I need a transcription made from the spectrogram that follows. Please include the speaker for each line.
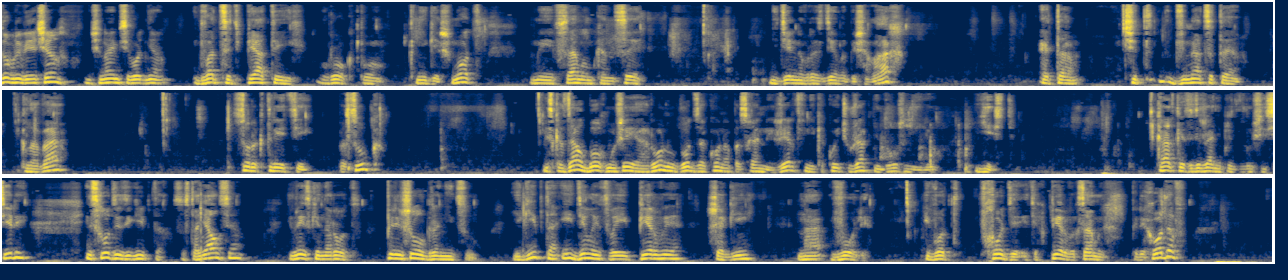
Speaker 1: Добрый вечер. Начинаем сегодня 25-й урок по книге Шмот. Мы в самом конце недельного раздела Бешалах. Это 12 глава, 43-й посук. И сказал Бог Муше и Аарону, вот закон о пасхальной жертве, никакой чужак не должен ее есть. Краткое содержание предыдущей серии. Исход из Египта состоялся, еврейский народ перешел границу Египта и делает свои первые шаги на воле. И вот в ходе этих первых самых переходов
